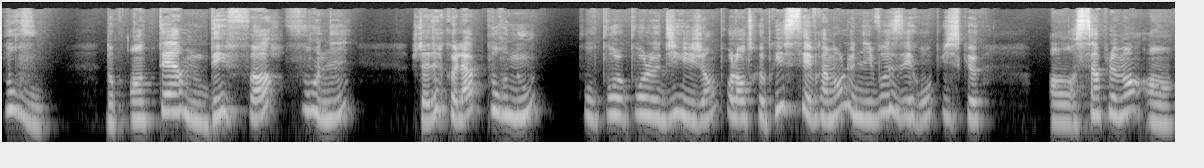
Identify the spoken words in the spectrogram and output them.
pour vous. Donc en termes d'efforts fournis, je dois dire que là, pour nous, pour, pour, le dirigeant, pour l'entreprise, c'est vraiment le niveau zéro puisque en, simplement en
